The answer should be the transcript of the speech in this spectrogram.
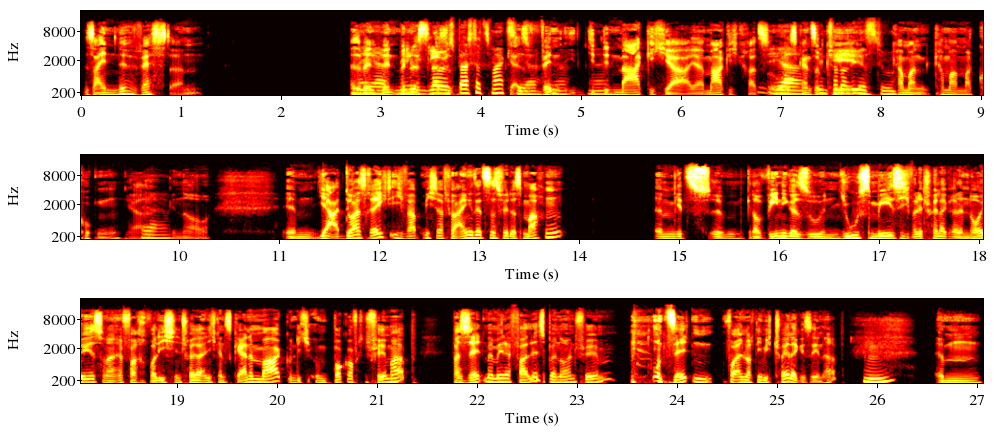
Seine Western. Also Naja, wenn, wenn, wenn nee, du das, also, Bastards magst also ja. wenn, ja, den mag ich ja, ja, mag ich gerade so, Ja, ist ganz okay. Kann man, kann man mal gucken, ja, Ja. genau. Ähm, ja, du hast recht, ich habe mich dafür eingesetzt, dass wir das machen. Ähm, jetzt ähm, genau weniger so newsmäßig, weil der Trailer gerade neu ist, sondern einfach, weil ich den Trailer eigentlich ganz gerne mag und ich ähm, Bock auf den Film hab, was selten bei mir der Fall ist bei neuen Filmen und selten, vor allem nachdem ich Trailer gesehen habe. Mhm. Ähm,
